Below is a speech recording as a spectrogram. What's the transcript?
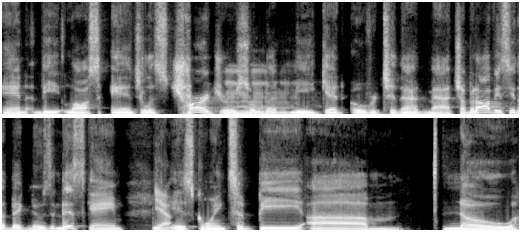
and the Los Angeles Chargers. So let Mm. me get over to that matchup. But obviously, the big news in this game Yeah. is going to be um, no.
